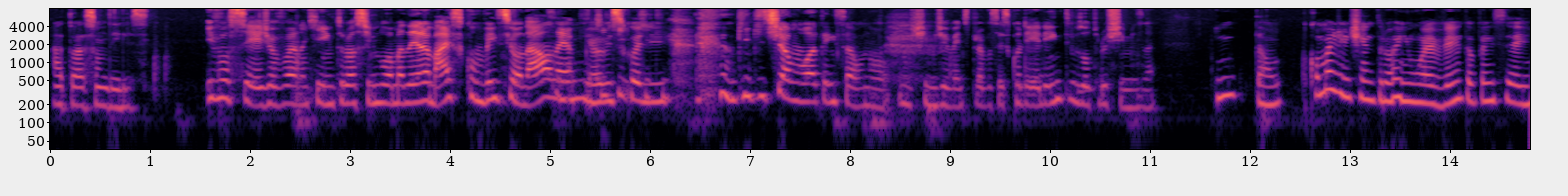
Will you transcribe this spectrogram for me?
a atuação deles. E você, Giovana, que entrou assim de uma maneira mais convencional, né? Sim, né? eu que, escolhi. Que, o que, que te chamou a atenção no, no time de eventos para você escolher ele entre os outros times, né? Então, como a gente entrou em um evento, eu pensei,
